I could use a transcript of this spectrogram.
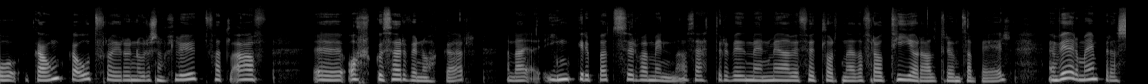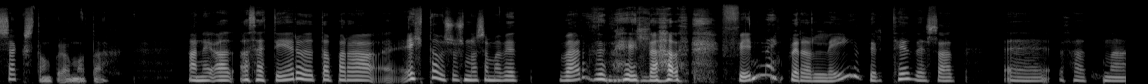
og ganga út frá í raun og veru sem hlutfall af uh, orku þörfin okkar þannig að yngri börn þurfa að minna þetta eru viðminn með að við fullorna eða frá 10 ára aldrei um það beil en við erum einbyrjað 16 gram á dag. Þannig að, að þetta eru þetta bara eitt af þessu svona sem að við verðum heila að finna einhverja leiðir til þess að e, þarna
